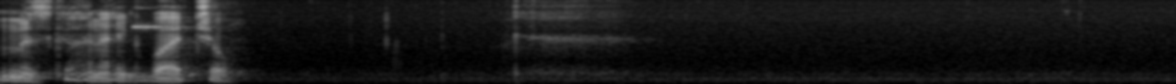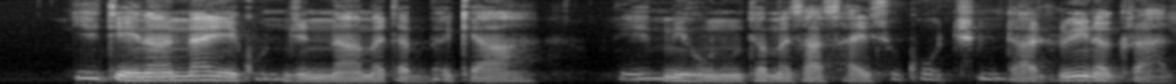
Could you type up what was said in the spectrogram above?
ምስጋና ይግባቸው። የጤናና የቁንጅና መጠበቂያ የሚሆኑ ተመሳሳይ ሱቆች እንዳሉ ይነግራል።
